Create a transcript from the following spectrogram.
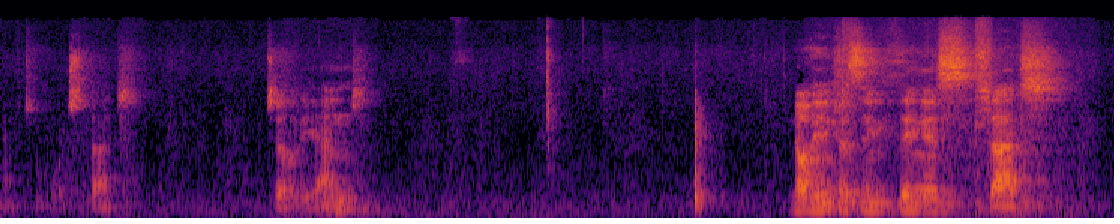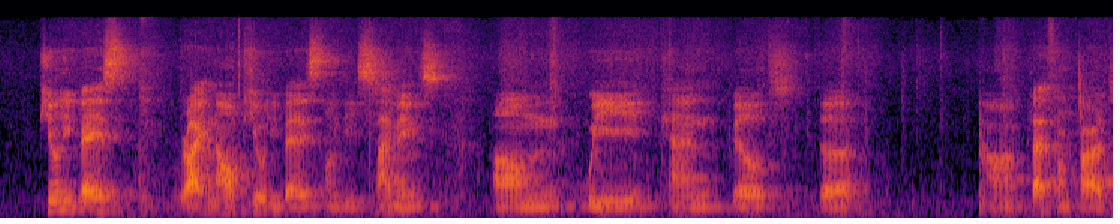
have to watch that till the end. Now the interesting thing is that purely based, right now, purely based on these timings, um, we can build the uh, platform part,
